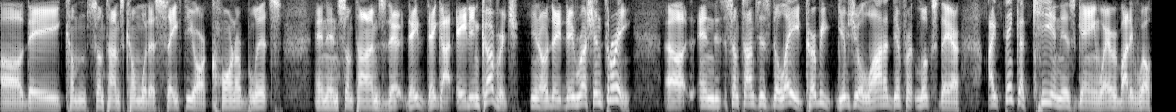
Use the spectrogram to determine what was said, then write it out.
Uh, they come sometimes come with a safety or corner blitz, and then sometimes they they, they got eight in coverage. You know, they they rush in three, uh, and sometimes it's delayed. Kirby gives you a lot of different looks there. I think a key in this game where everybody, well,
